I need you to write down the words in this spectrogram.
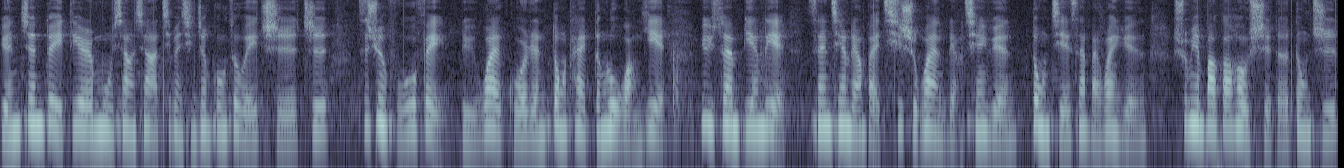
原针对第二目向下基本行政工作维持之资讯服务费旅外国人动态登录网页，预算编列三千两百七十万两千元，冻结三百万元。书面报告后，使得动之。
